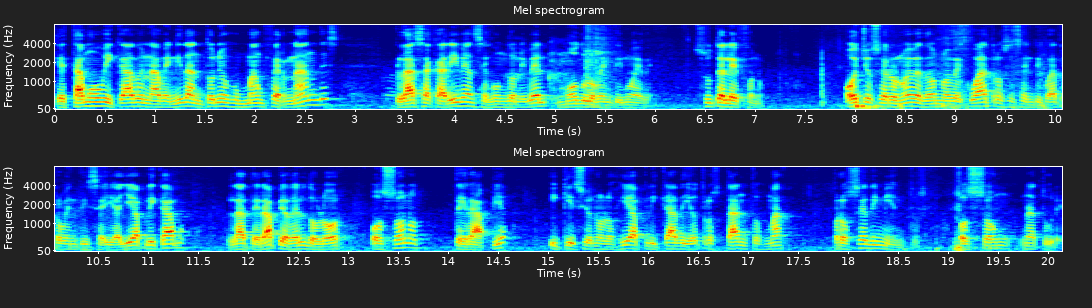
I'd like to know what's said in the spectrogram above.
que estamos ubicados en la avenida Antonio Guzmán Fernández, Plaza Caribe, segundo nivel, módulo 29. Su teléfono, 809-294-6426. Allí aplicamos la terapia del dolor, ozonoterapia y quisionología aplicada y otros tantos más procedimientos. Ozon Nature.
